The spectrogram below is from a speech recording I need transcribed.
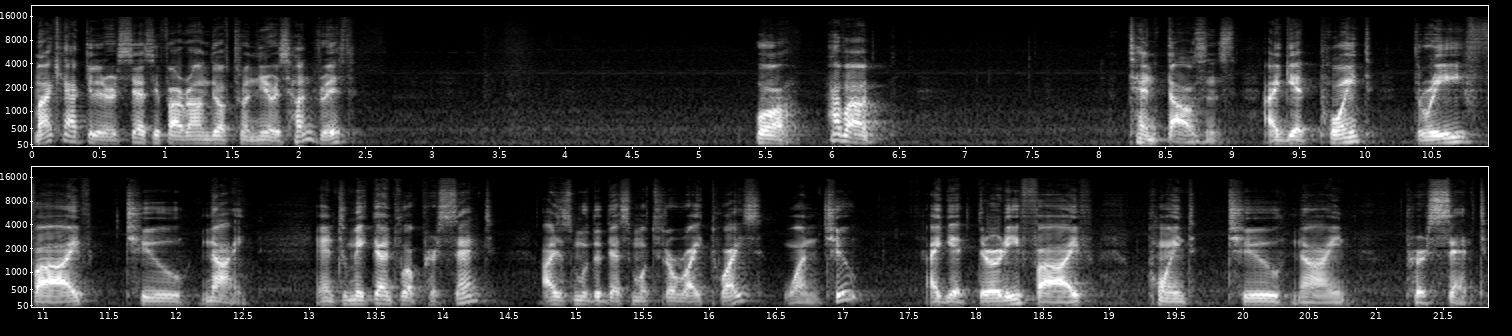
My calculator says if I round off to the nearest hundredth, well, how about 10 thousandths? I get 0.3529. And to make that into a percent, I just move the decimal to the right twice. 1, 2. I get 35.29%.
